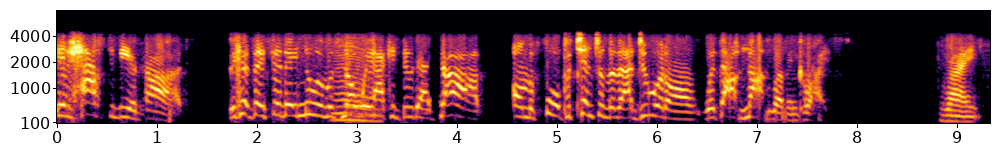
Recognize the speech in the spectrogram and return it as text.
it has to be a God. Because they said they knew it was mm. no way Mm. I could do that job on the full potential that I do it on without not loving Christ. Right.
